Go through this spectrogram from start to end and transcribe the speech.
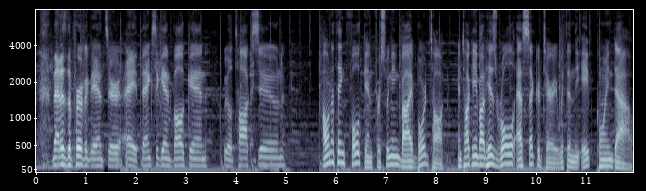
that is the perfect answer. Hey, thanks again, Vulkan. We will talk soon. I want to thank Vulkan for swinging by Bored Talk and talking about his role as secretary within the ApeCoin DAO.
